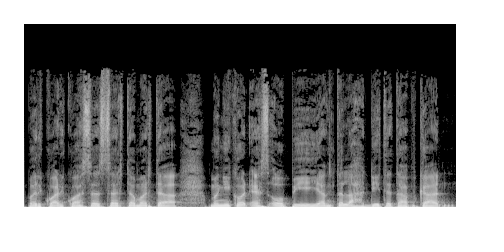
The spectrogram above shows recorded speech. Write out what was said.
berkuat kuasa serta-merta mengikut SOP yang telah ditetapkan.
